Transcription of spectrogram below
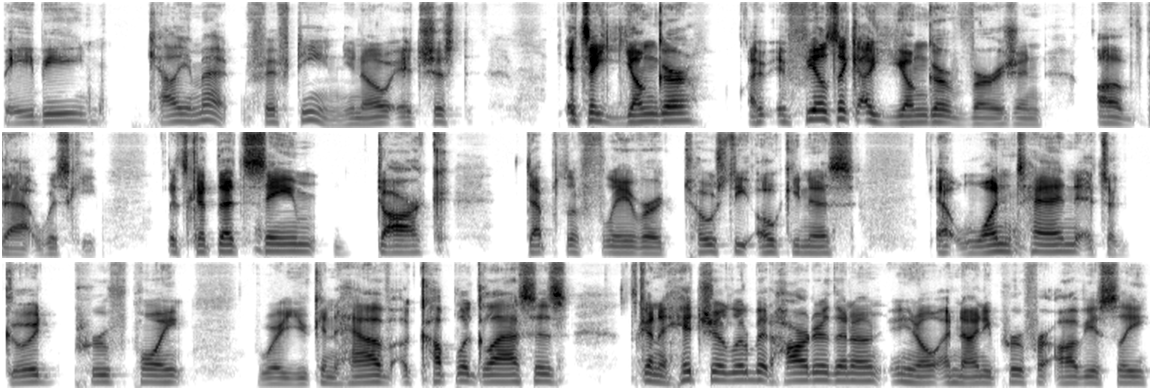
baby Calumet 15, you know, it's just it's a younger it feels like a younger version of that whiskey. It's got that same dark depth of flavor, toasty oakiness. At 110, it's a good proof point where you can have a couple of glasses. It's going to hit you a little bit harder than a, you know, a 90 proofer obviously.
